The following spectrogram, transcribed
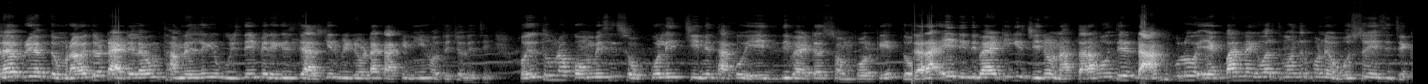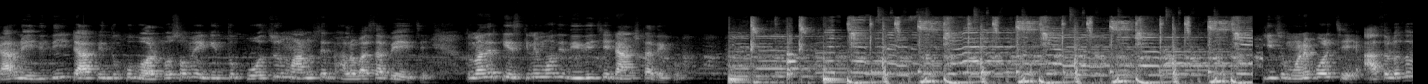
হ্যালো এভরিওয়ান তোমরা হয়তো টাইটেল এবং থাম্বনেল থেকে বুঝতেই পেরে গেছো যে আজকের ভিডিওটা কাকে নিয়ে হতে চলেছে। হয়তো তোমরা কম বেশি সকলেই চিনে থাকো এই দিদি ভাইটার সম্পর্কে। তো যারা এই দিদি ভাইটিকে চিনো না, তারা হয়তো ডান্সগুলো একবার না একবার তোমাদের ফোনে অবশ্যই এসেছে, কারণ এই দিদিটা কিন্তু খুব অল্প সময়ে কিন্তু প্রচুর মানুষের ভালোবাসা পেয়েছে। তোমাদেরকে স্ক্রিনের মধ্যে দিয়ে দিচ্ছি ডান্সটা দেখো। কিছু মনে পড়ছে? আসলে তো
